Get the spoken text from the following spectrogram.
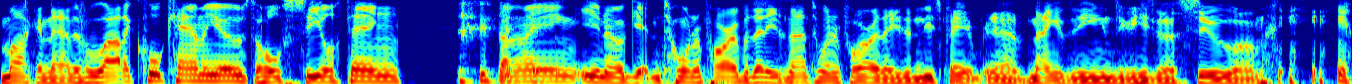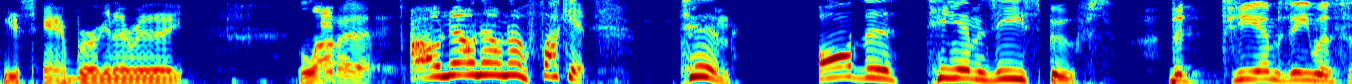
mocking that. There's a lot of cool cameos. The whole seal thing. dying, you know, getting torn apart, but then he's not torn apart. He's in newspaper uh, magazines. He's going to sue um, Andy Samberg and everything. A lot It's- of Oh no, no, no! Fuck it, Tim. All the TMZ spoofs. the TMZ was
